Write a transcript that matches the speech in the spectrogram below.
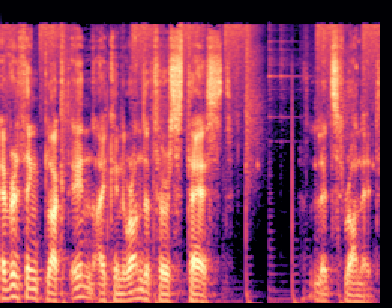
Everything plugged in, I can run the first test. Let's run it.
